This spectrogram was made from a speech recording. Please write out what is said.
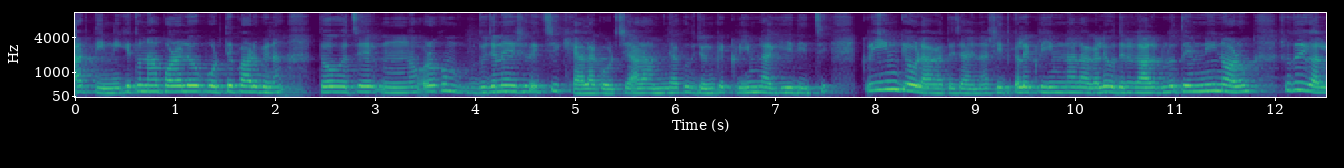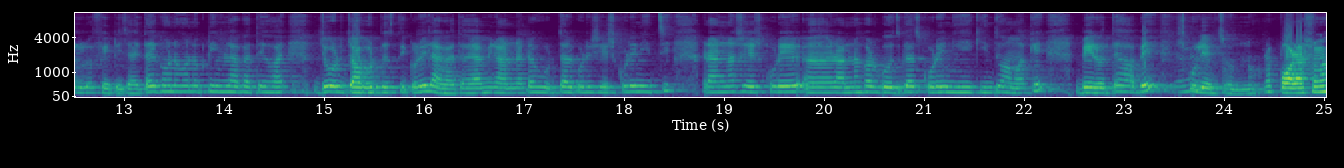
আর তিন্নিকে তো না পড়ালেও পড়তে পারবে না। তো হচ্ছে ওরকম দুজনে এসে দেখছি খেলা করছে। আর আমি দেখো দুজনকে ক্রিম লাগিয়ে দিচ্ছি। ক্রিম কেউ লাগাতে চায় না। শীতকালে ক্রিম না লাগালে ওদের গালগুলো তো এমনিই নরম। শুধুই গালগুলো ফেটে যায়। তাই ঘন ঘন ক্রিম লাগাতে হয়। জোর জবরদস্তি করেই লাগাতে হয়। আমি রান্নাটা হুড়তাড় করে শেষ করে নিচ্ছি। রান্না শেষ করে রান্নাঘর গোছগাছ করে নিয়ে কিন্তু আমাকে বেরোতে হবে স্কুলের জন্য। পড়াশোনা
